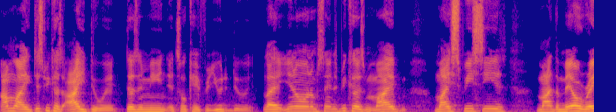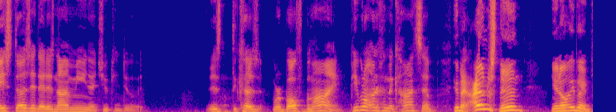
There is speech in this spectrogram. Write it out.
I'm like, just because I do it doesn't mean it's okay for you to do it. Like, you know what I'm saying? Just because my my species, my the male race does it, that does not mean that you can do it. It's because we're both blind. People don't understand the concept. They're like, I understand. You know, they're like,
